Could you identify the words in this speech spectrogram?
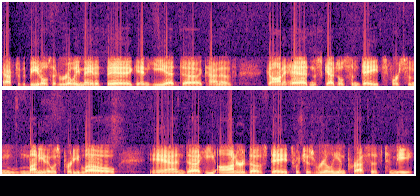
after the Beatles had really made it big, and he had uh, kind of gone ahead and scheduled some dates for some money that was pretty low, and uh, he honored those dates, which is really impressive to me.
